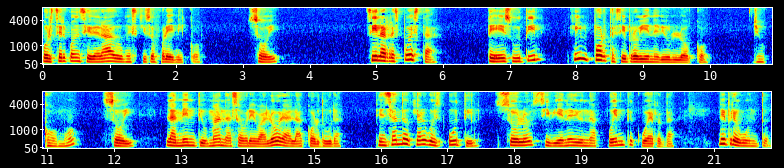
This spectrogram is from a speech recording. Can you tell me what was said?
por ser considerado un esquizofrénico. Soy. Si la respuesta te es útil, ¿qué importa si proviene de un loco? ¿Yo cómo? Soy. La mente humana sobrevalora la cordura, pensando que algo es útil solo si viene de una fuente cuerda. Me pregunto,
